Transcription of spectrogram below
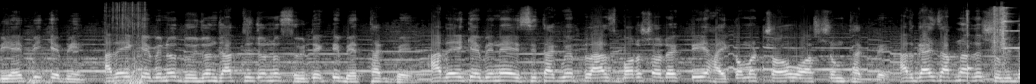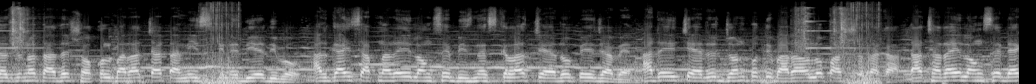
ভিআইপি কেবিন আর এই কেবিনেও দুইজন যাত্রীর জন্য সুইট একটি বেড থাকবে। আর এই কেবিনে এসি থাকবে প্লাস বড় সড়ো একটি হাই কমোড সহ ওয়াশরুম থাকবে। আর গাইজ আপনাদের সুবিধার জন্য তাদের সকল ভাড়া চার্ট আমি স্ক্রিনে দিয়ে দিব। আর গাইজ আপনারা এই লঞ্চে বিজনেস ক্লাস চেয়ারও পেয়ে যাবেন। আর এই চেয়ারের জন প্রতি ভাড়া হলো পাঁচশো টাকা। তাছাড়া এই লঞ্চে ডেক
